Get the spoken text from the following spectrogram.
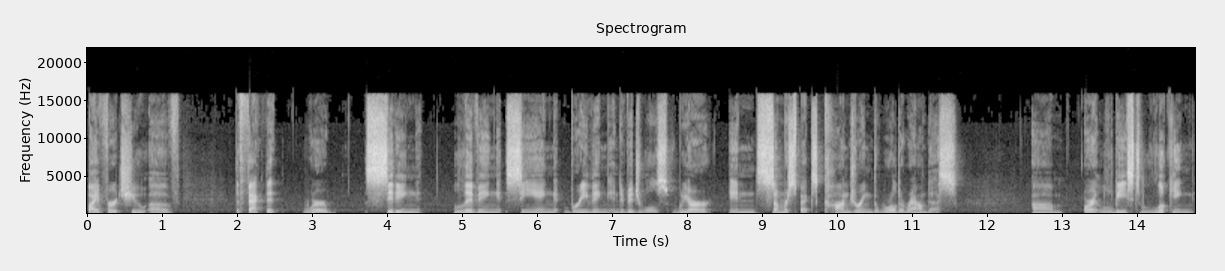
by virtue of the fact that we're sitting, living, seeing, breathing individuals. We are in some respects conjuring the world around us, um, or at least looking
